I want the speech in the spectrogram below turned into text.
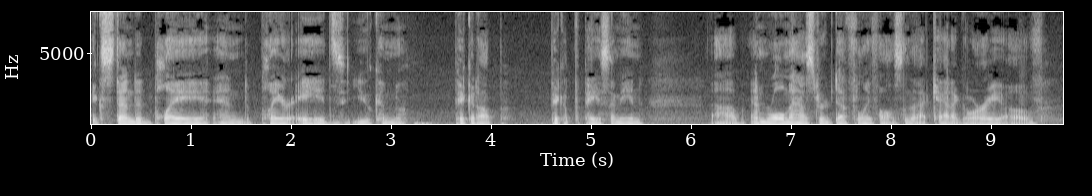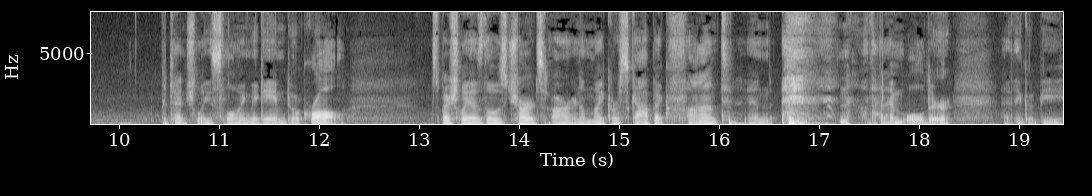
extended play and player aids, you can pick it up, pick up the pace. I mean, uh, and Rolemaster definitely falls into that category of potentially slowing the game to a crawl, especially as those charts are in a microscopic font. And now that I'm older, I think it would be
